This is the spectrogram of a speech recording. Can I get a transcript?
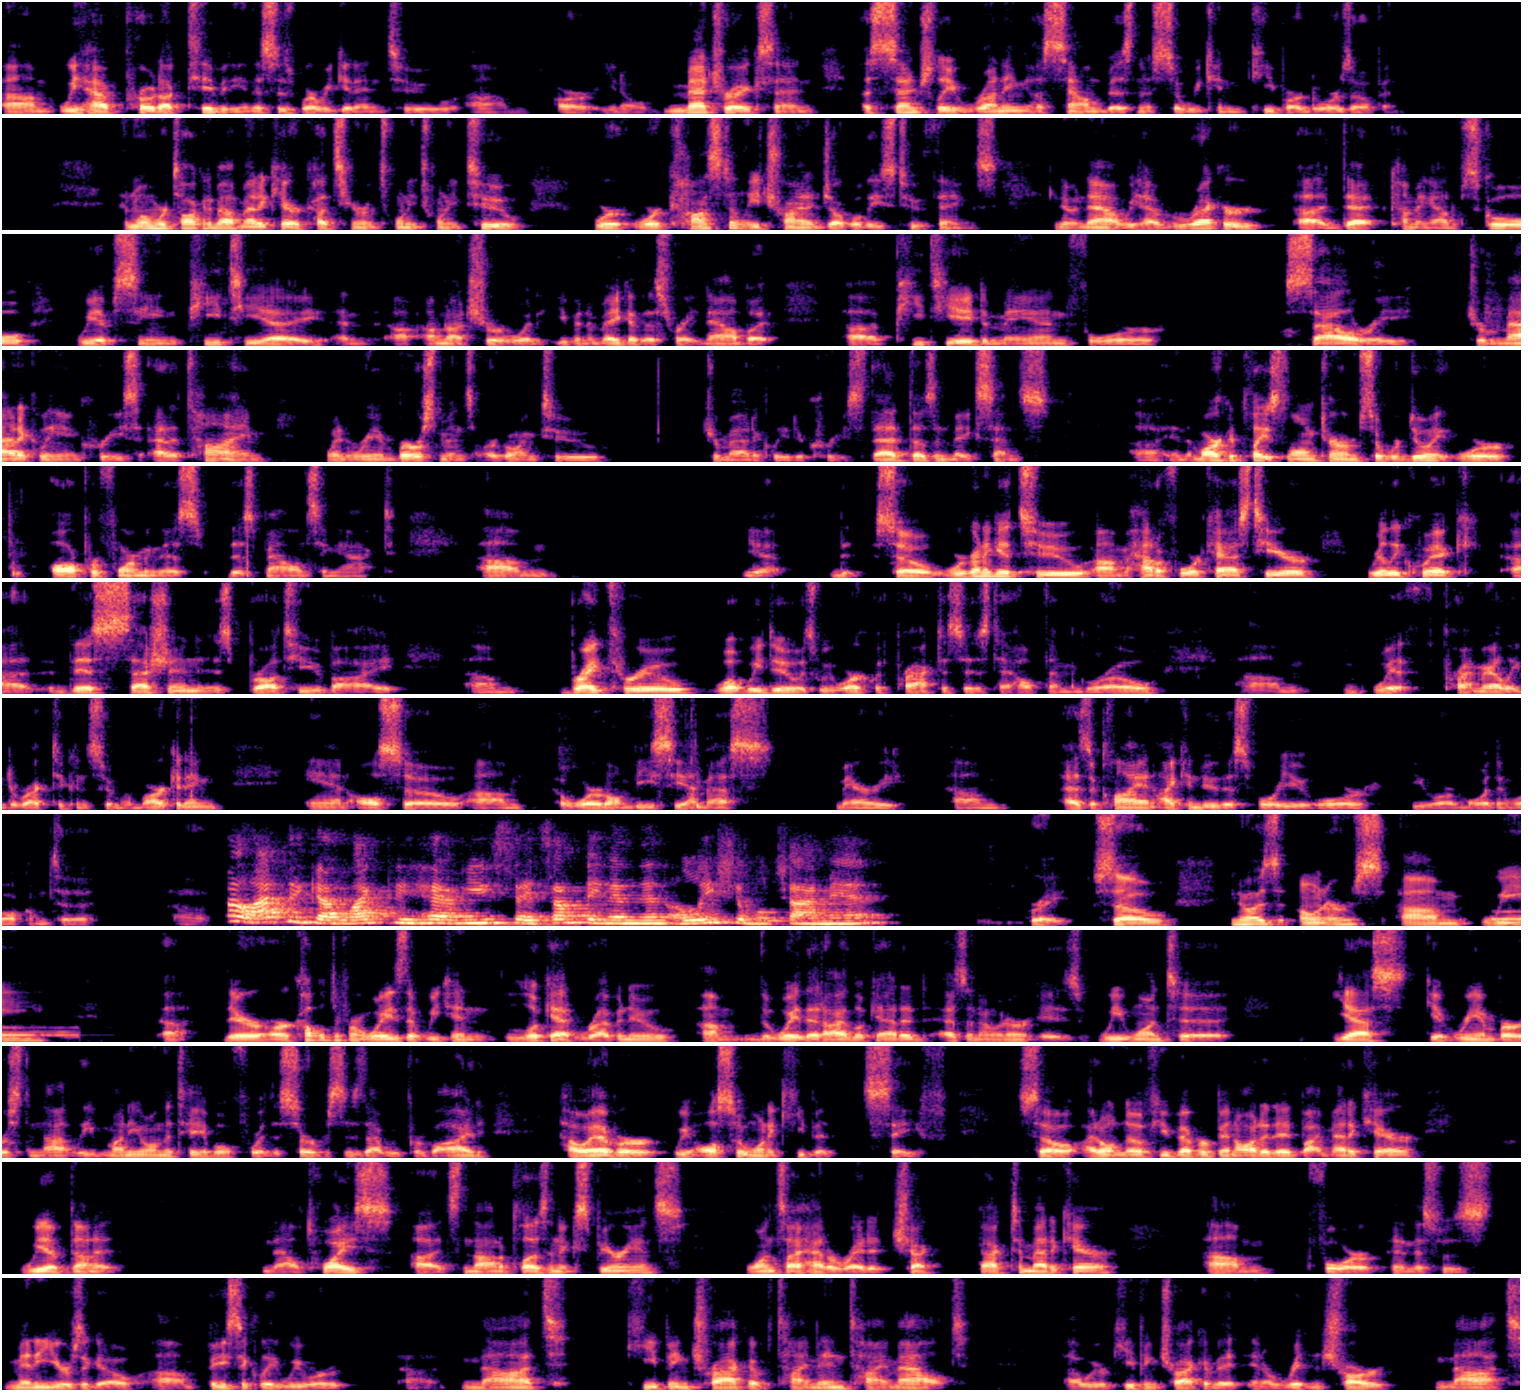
um, we have productivity, and this is where we get into um, our you know metrics and essentially running a sound business so we can keep our doors open. And when we're talking about Medicare cuts here in 2022, we're we're constantly trying to juggle these two things. You know, now we have record uh, debt coming out of school. We have seen PTA, and I'm not sure what even to make of this right now, but uh, PTA demand for salary dramatically increase at a time when reimbursements are going to dramatically decrease. That doesn't make sense uh, in the marketplace long term. So we're doing, we're all performing this this balancing act. Um, yeah. So we're going to get to um, how to forecast here really quick. Uh, this session is brought to you by um, Breakthrough. What we do is we work with practices to help them grow um, with primarily direct to consumer marketing and also um, a word on BCMS, Mary. Um, as a client, I can do this for you, or you are more than welcome to. Uh, well, I think I'd like to have you say something and then Alicia will chime in. Great. So, you know, as owners, um, we uh, there are a couple different ways that we can look at revenue. Um, the way that I look at it as an owner is we want to yes, get reimbursed and not leave money on the table for the services that we provide. However, we also want to keep it safe. So I don't know if you've ever been audited by Medicare. We have done it now twice. Uh, it's not a pleasant experience. Once I had to write a check back to Medicare um, for, and this was many years ago. Um, basically, we were uh, not keeping track of time in, time out. Uh, we were keeping track of it in a written chart, not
